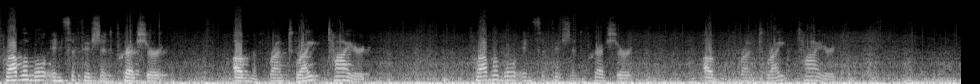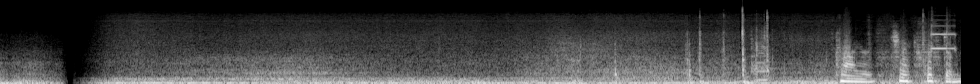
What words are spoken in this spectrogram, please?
Probable insufficient pressure of the front right tire. Probable insufficient pressure of the front right tire. Tires check system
